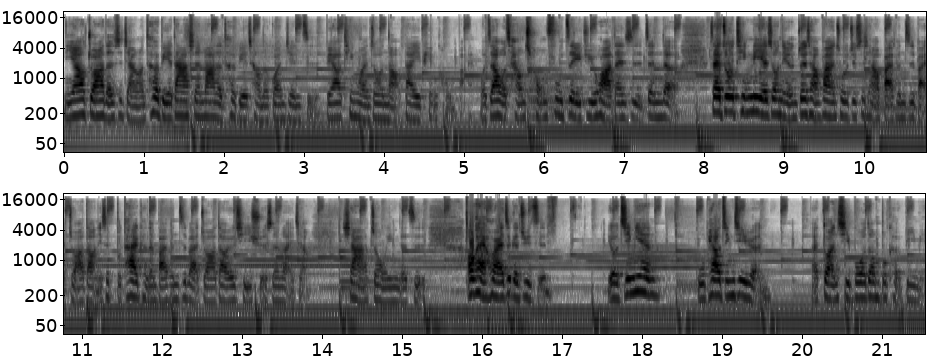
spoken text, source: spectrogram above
你要抓的是讲的特别大声、拉的特别长的关键字，不要听完之后脑袋一片空白。我知道我常重复这一句话，但是真的在做听力的时候，你们最常犯的错就是想要百分之百抓到，你是不太可能百分之百抓到，尤其学生来讲，下重音的字。OK，回来这个句子，有经验。股票经纪人，来短期波动不可避免。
